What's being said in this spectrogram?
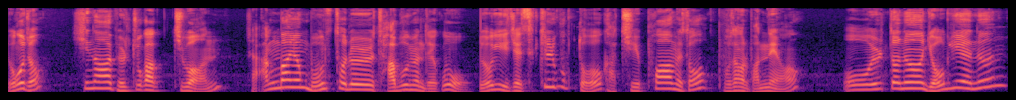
요거죠? 신화 별 조각 지원. 자, 악마형 몬스터를 잡으면 되고 여기 이제 스킬북도 같이 포함해서 보상을 받네요. 어 일단은 여기에는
